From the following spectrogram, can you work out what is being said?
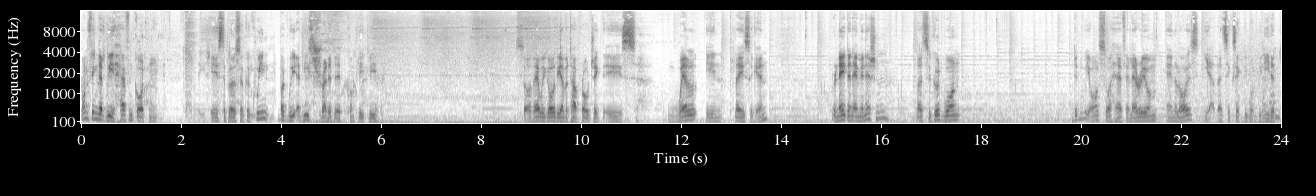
One thing that we haven't gotten is the Berserker Queen, but we at least shredded it completely. So there we go. The Avatar project is well in place again. Grenade and ammunition. That's a good one. Didn't we also have Elerium and Alloys? Yeah, that's exactly what we needed.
